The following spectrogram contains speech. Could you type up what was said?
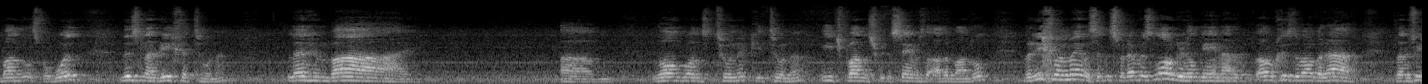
bundles for wood. This is tuna. Let him buy um, long one's tuna, kituna. Each bundle should be the same as the other bundle. But said this, whatever is longer, he'll gain out of it. Oh, then if he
